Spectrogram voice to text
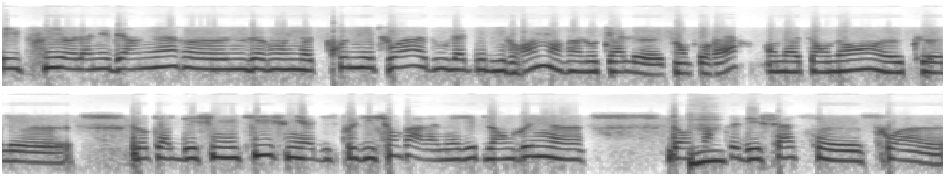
Et puis euh, l'année dernière, euh, nous avons eu notre premier toit à Douve-la-Délivrande dans un local euh, temporaire, en attendant que le local définitif mis à disposition par la mairie de Langrune dans le mhm. parc des chasses soit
